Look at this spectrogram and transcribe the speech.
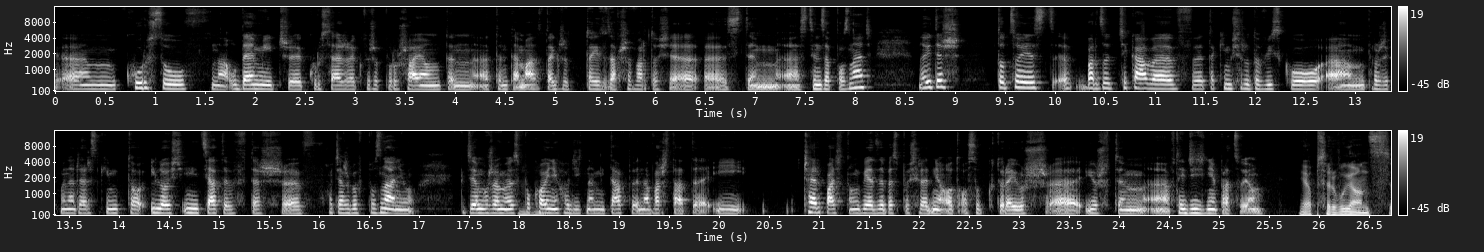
um, kursów na Udemy czy kurserze, którzy poruszają ten, ten temat, także tutaj zawsze warto się e, z tym, z tym zapoznać. No i też to, co jest e, bardzo ciekawe w takim środowisku um, project managerskim, to ilość inicjatyw też e, w, chociażby w Poznaniu, gdzie możemy mhm. spokojnie chodzić na meetupy, na warsztaty i czerpać tą wiedzę bezpośrednio od osób, które już, e, już w, tym, w tej dziedzinie pracują. Ja obserwując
